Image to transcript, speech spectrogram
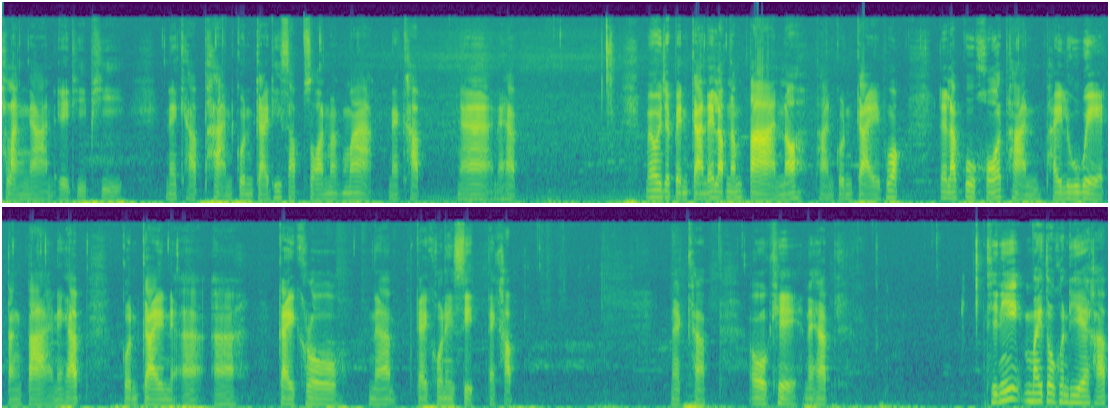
พลังงาน ATP นะครับผ่านกลไกที่ซับซ้อนมากๆนะครับนะนะครับไม่ว่าจะเป็นการได้รับน้ำตาลเนาะผ่านกลไกพวกได้รับกลูโคสผ่าน pyruvate ต่างๆนะครับ กลไกเนี่ยอ่าอ่า glyco นะ glycolysis นะครับนะครับโอเคนะครับ ทีนี้ไมโตคอนเดรียครับ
